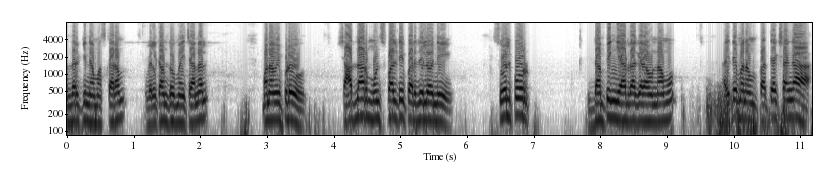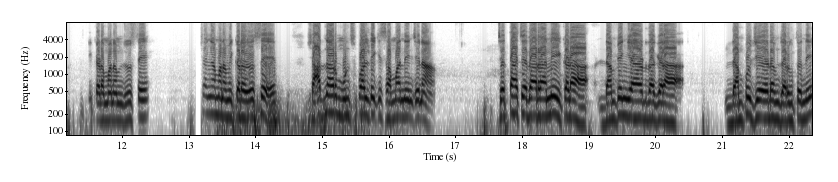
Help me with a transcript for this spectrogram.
అందరికీ నమస్కారం. వెల్కమ్ టు మై ఛానల్ మనం ఇప్పుడు షాద్నార్ మున్సిపాలిటీ పరిధిలోని సోల్పూర్ డంపింగ్ యార్డ్ దగ్గర ఉన్నాము. అయితే మనం ప్రత్యక్షంగా ఇక్కడ మనం చూస్తే ప్రత్యక్షంగా మనం ఇక్కడ చూస్తే షాద్నార్ మున్సిపాలిటీకి సంబంధించిన చెత్తా చెదారాన్ని ఇక్కడ డంపింగ్ యార్డ్ దగ్గర డంపు చేయడం జరుగుతుంది.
